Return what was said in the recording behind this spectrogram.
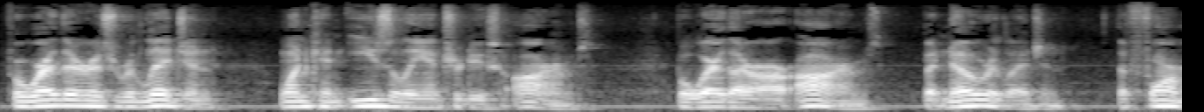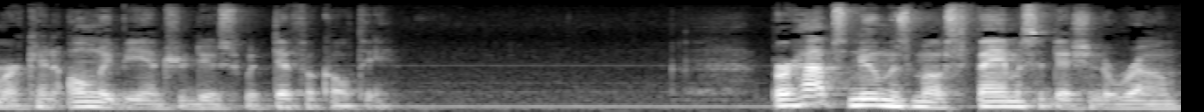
For where there is religion, one can easily introduce arms, but where there are arms, but no religion, the former can only be introduced with difficulty. Perhaps Numa's most famous addition to Rome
